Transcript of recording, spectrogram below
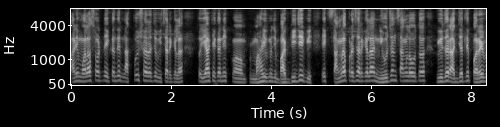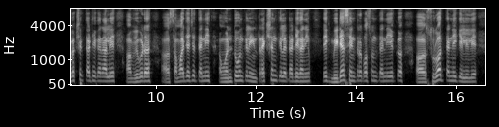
आणि मला असं वाटतं एकंदरीत नागपूर शहराचा विचार केला तर या ठिकाणी अ, महायु म्हणजे बी जे पी एक चांगला प्रचार केला नियोजन चांगलं होतं. विविध राज्यातले पर्यवेक्षक त्या ठिकाणी आले विविध समाजाचे त्यांनी वन टू वन केले इंट्रॅक्शन केलं त्या ठिकाणी. एक मीडिया सेंटरपासून त्यांनी एक सुरुवात त्यांनी केलेली आहे.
